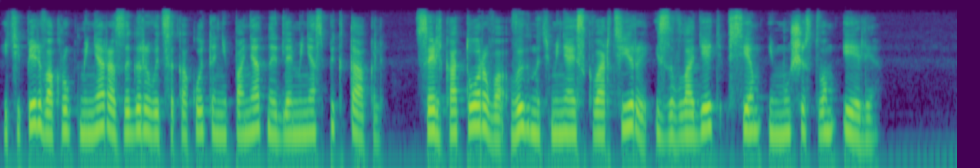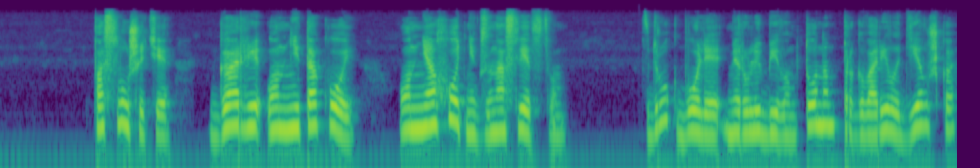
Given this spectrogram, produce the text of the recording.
и теперь вокруг меня разыгрывается какой-то непонятный для меня спектакль, цель которого – выгнать меня из квартиры и завладеть всем имуществом Эли. «Послушайте, Гарри, он не такой, он не охотник за наследством», Вдруг более миролюбивым тоном проговорила девушка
